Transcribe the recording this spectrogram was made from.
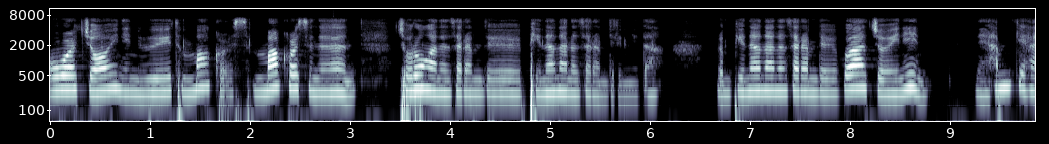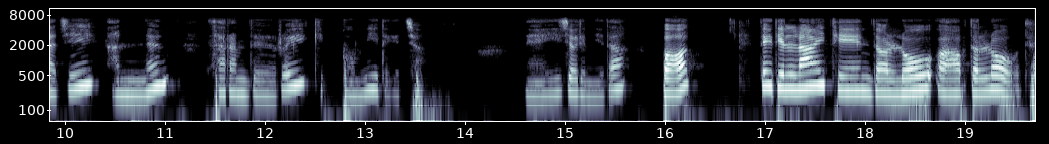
or join in with mockers. mockers는 조롱하는 사람들, 비난하는 사람들입니다. 그럼 비난하는 사람들과 join in, 네, 함께 하지 않는 사람들의 기쁨이 되겠죠. 네, 2절입니다. But they delight in the law of the Lord,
